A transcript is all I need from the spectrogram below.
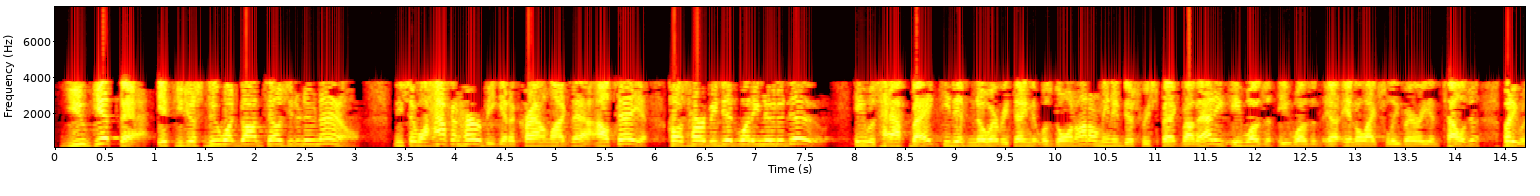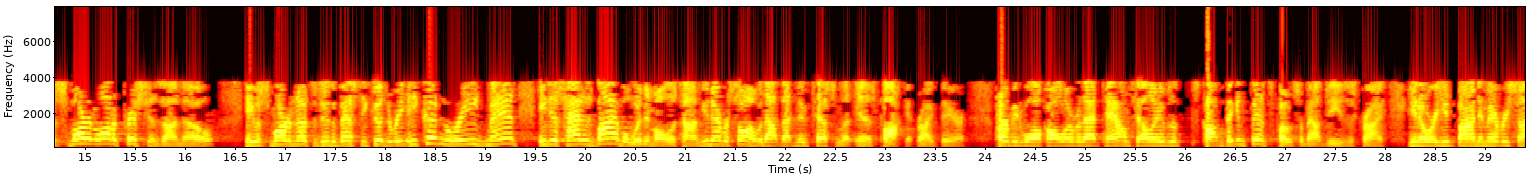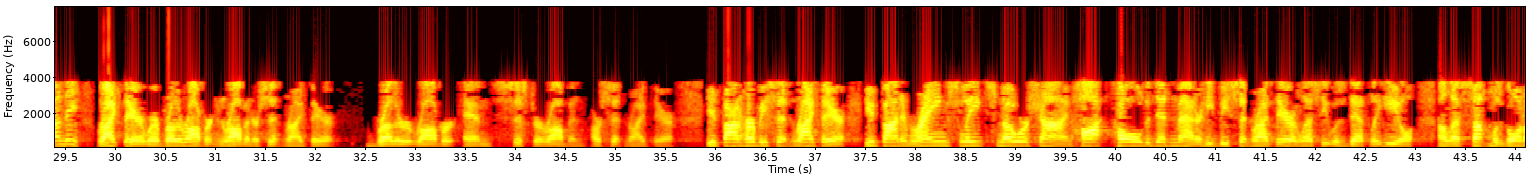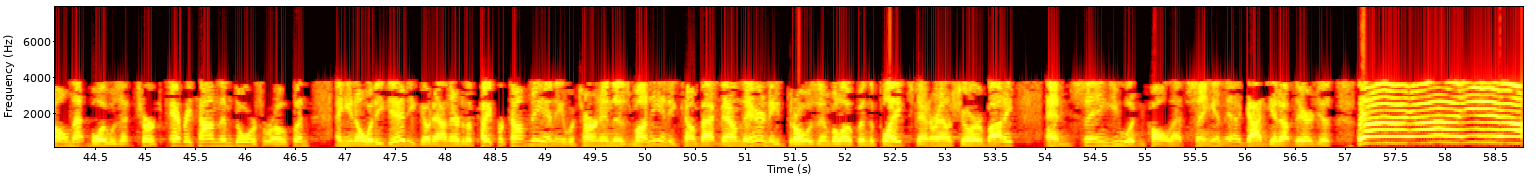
You get that if you just do what God tells you to do now. You say, well, how can Herbie get a crown like that? I'll tell you, because Herbie did what he knew to do. He was half baked. He didn't know everything that was going on. I don't mean any disrespect by that. He, he wasn't he wasn't uh, intellectually very intelligent, but he was smarter than a lot of Christians I know. He was smart enough to do the best he could to read. He couldn't read, man. He just had his Bible with him all the time. You never saw him without that New Testament in his pocket right there. Herbie'd walk all over that town, tell he was cotton picking fence posts about Jesus Christ. You know where you'd find him every Sunday? Right there, where Brother Robert and Robin are sitting right there. Brother Robert and Sister Robin are sitting right there. You'd find Herbie sitting right there. You'd find him rain, sleet, snow, or shine, hot, cold, it didn't matter. He'd be sitting right there unless he was deathly ill. Unless something was going on, that boy was at church every time them doors were open. And you know what he did? He'd go down there to the paper company and he would turn in his money and he'd come back down there and he'd throw his envelope in the plate, stand around, show everybody, and sing. You wouldn't call that singing. God'd get up there and just, ah, yeah, yeah,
